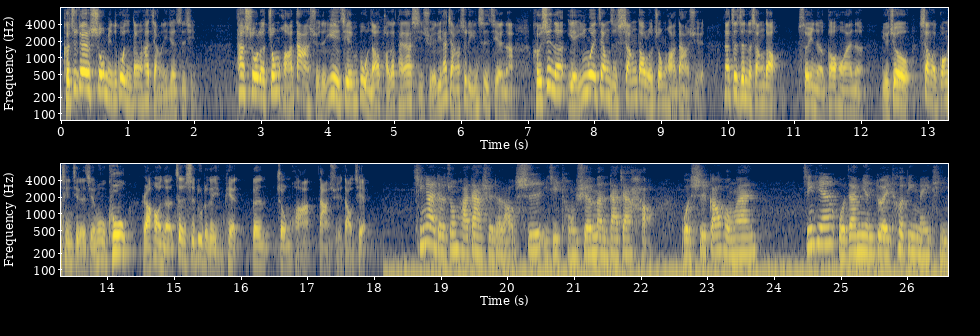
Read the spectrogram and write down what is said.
可是在说明的过程当中，他讲了一件事情，他说了中华大学的夜间部，然后跑到台大洗学历，他讲的是林志坚呐，可是呢，也因为这样子伤到了中华大学，那这真的伤到，所以呢，高虹安呢也就上了光晴姐的节目哭，然后呢，正式录了个影片跟中华大学道歉。亲爱的中华大学的老师以及同学们，大家好，我是高虹安。今天我在面对特定媒体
